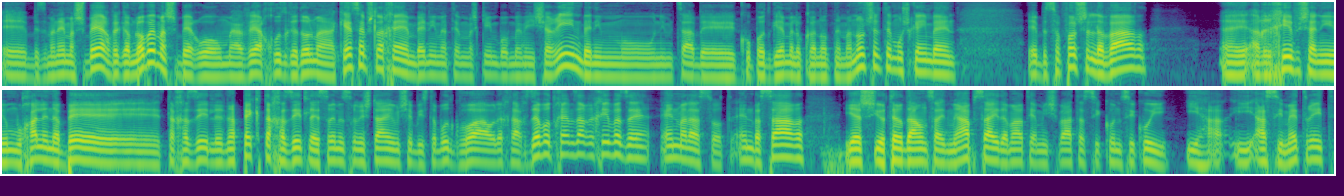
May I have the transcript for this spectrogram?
אה, בזמני משבר, וגם לא במשבר, הוא מהווה אחוז גדול מהכסף שלכם, בין אם אתם משקיעים בו במישרין, בין אם הוא נמצא בקופות גמל או קרנות נאמנות שאתם מושקעים בהן. אה, בסופו של דבר, הרכיב שאני מוכן לנבא אה, תחזית, לנפק תחזית ל-2022, שבהסתברות גבוהה הולך לאכזב אתכם, זה הרכיב הזה, אין מה לעשות. אין בשר, יש יותר downside מ upside, אמרתי, המשוואת הסיכון-סיכוי היא, היא אסימטרית,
